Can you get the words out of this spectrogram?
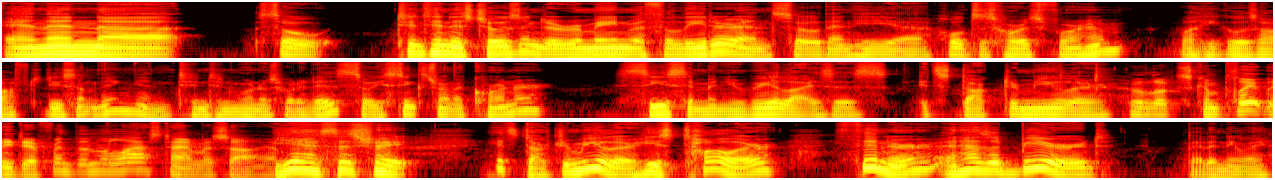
and then uh, so Tintin is chosen to remain with the leader, and so then he uh, holds his horse for him while he goes off to do something, and Tintin wonders what it is. So he sneaks around the corner, sees him, and he realizes it's Doctor Mueller. Who looks completely different than the last time I saw him. Yes, that's right. It's Dr. Mueller. He's taller, thinner, and has a beard. But anyway,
